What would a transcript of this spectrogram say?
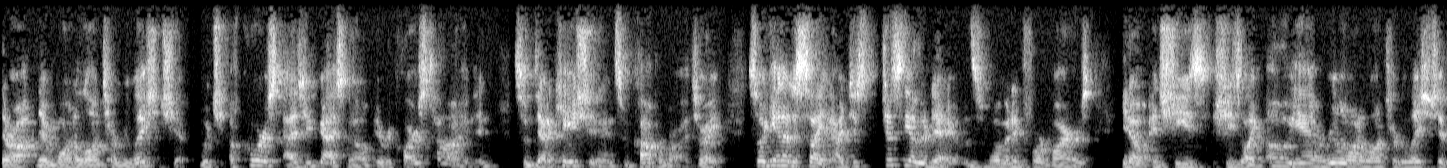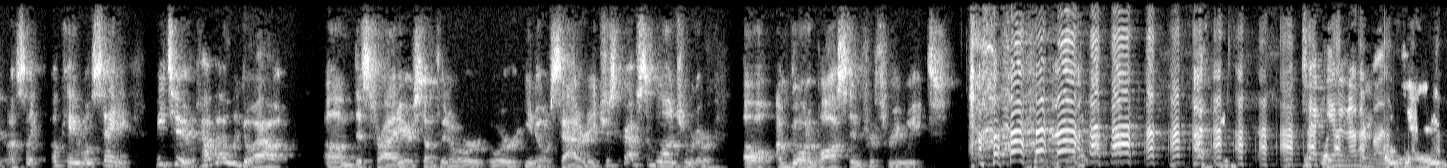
they're on, they want a long term relationship, which, of course, as you guys know, it requires time and some dedication and some compromise, right? So I get at a site. I just just the other day, this woman in Fort Myers, you know, and she's she's like, oh yeah, I really want a long term relationship. And I was like, okay, well, say me too. How about we go out um, this Friday or something, or or you know Saturday. Just grab some lunch or whatever. Oh, I'm going to Boston for three weeks. Check in another month. Okay.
